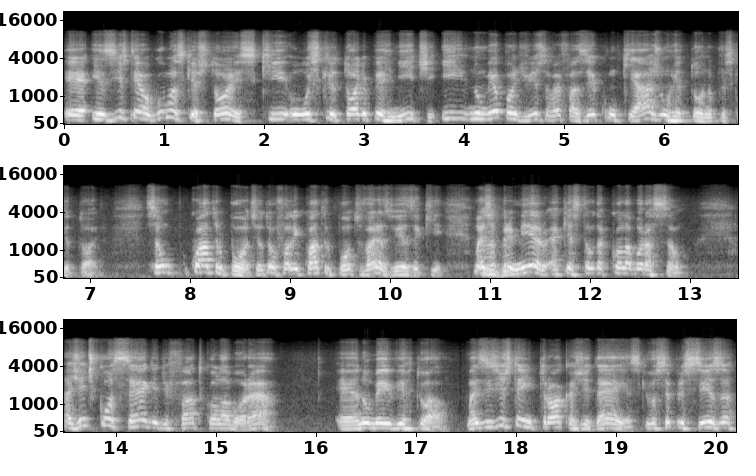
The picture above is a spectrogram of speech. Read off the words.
é, existem algumas questões que o escritório permite e, no meu ponto de vista, vai fazer com que haja um retorno para o escritório. São quatro pontos. Eu falei quatro pontos várias vezes aqui. Mas uhum. o primeiro é a questão da colaboração. A gente consegue, de fato, colaborar é, no meio virtual. Mas existem trocas de ideias que você precisa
